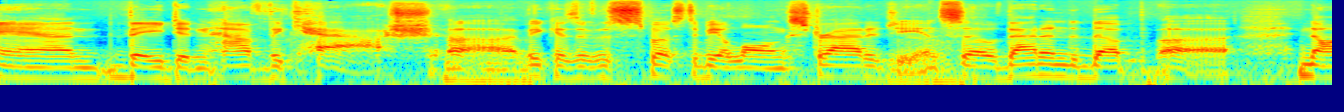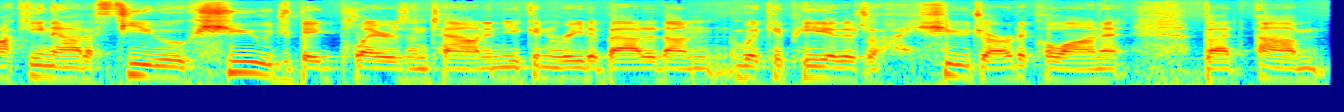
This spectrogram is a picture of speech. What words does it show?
And they didn't have the cash uh, because it was supposed to be a long strategy. And so that ended up uh, knocking out a few huge big players in town and you can read about it on wikipedia. There's a huge article on it. But um,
